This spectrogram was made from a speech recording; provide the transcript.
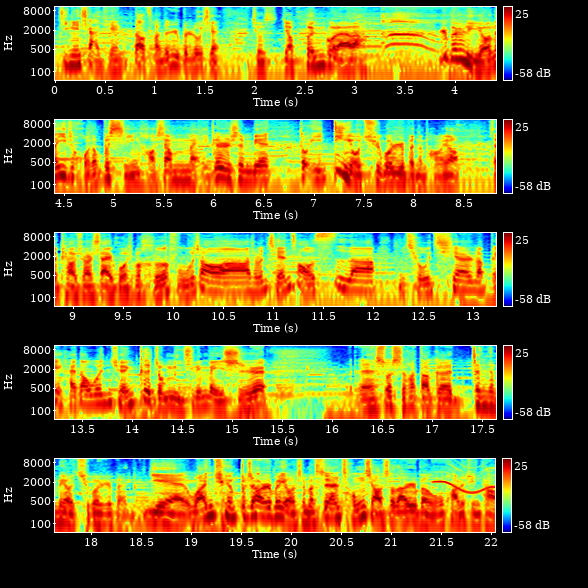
今年夏天稻草的日本路线就要奔过来了。日本旅游呢一直火得不行，好像每个人身边都一定有去过日本的朋友，在票圈晒过什么和服照啊，什么浅草寺啊，什么秋千儿啦，北海道温泉，各种米其林美食。呃，说实话，道哥真的没有去过日本，也完全不知道日本有什么。虽然从小受到日本文化的熏陶，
